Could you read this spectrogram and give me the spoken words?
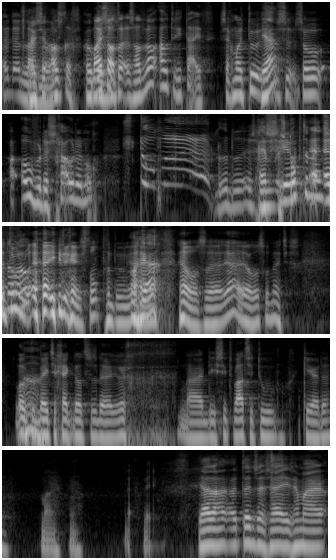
Eh, Dat lijkt me ook- lastig. ook maar ze had, ze had wel autoriteit. Zeg maar, toen, Ja? ze- zo over de schouder nog. Stoppen! Dat En En- mensen en dan toen, ook? Ja, iedereen stopte toen. Ja, Oh ja? Ja, was, eh, ja, ja, was wel netjes. Ook Ah. een beetje gek dat ze de rug naar die situatie toe keerden. Maar ja, ja weet ik. Ja, dan- tenzij zij, zeg maar,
